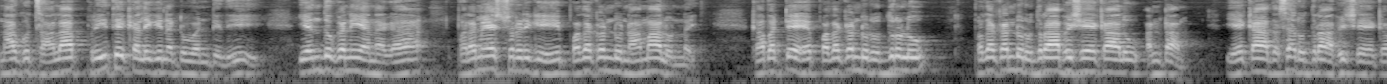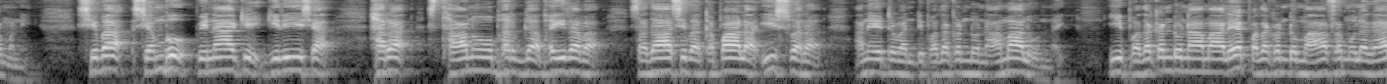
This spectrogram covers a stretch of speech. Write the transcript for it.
నాకు చాలా ప్రీతి కలిగినటువంటిది. ఎందుకని అనగా పరమేశ్వరుడికి పదకొండు నామాలు ఉన్నాయి కాబట్టే పదకొండు రుద్రులు పదకొండు రుద్రాభిషేకాలు అంటాం. ఏకాదశ రుద్రాభిషేకం అని శివ శంభు పినాకి గిరీశ హర స్థానోభర్గ భైరవ సదాశివ కపాల ఈశ్వర అనేటువంటి పదకొండు నామాలు ఉన్నాయి. ఈ పదకొండు నామాలే పదకొండు మాసములుగా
